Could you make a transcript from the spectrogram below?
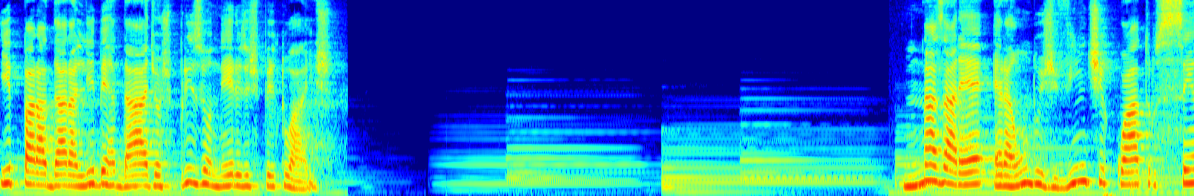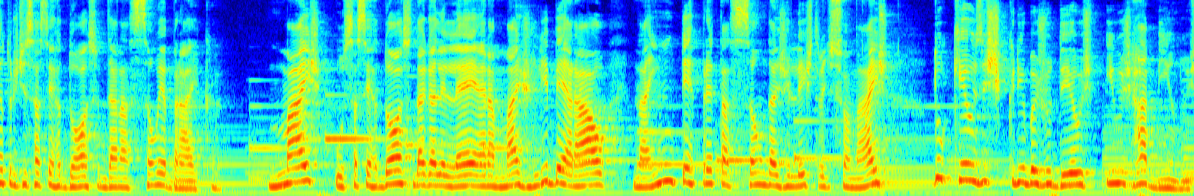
e para dar a liberdade aos prisioneiros espirituais. Nazaré era um dos 24 centros de sacerdócio da nação hebraica. Mas o sacerdócio da Galiléia era mais liberal na interpretação das leis tradicionais do que os escribas judeus e os rabinos.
